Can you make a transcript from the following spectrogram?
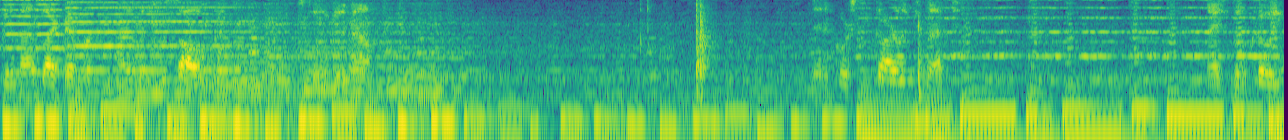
Good amount of black pepper still a good amount. Then of course the garlic's left. Nice little coating.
